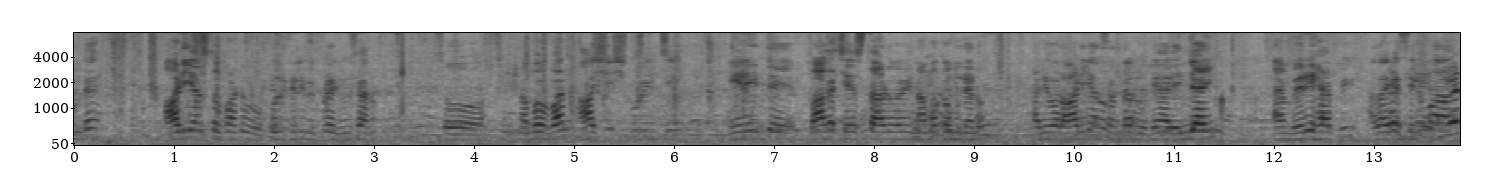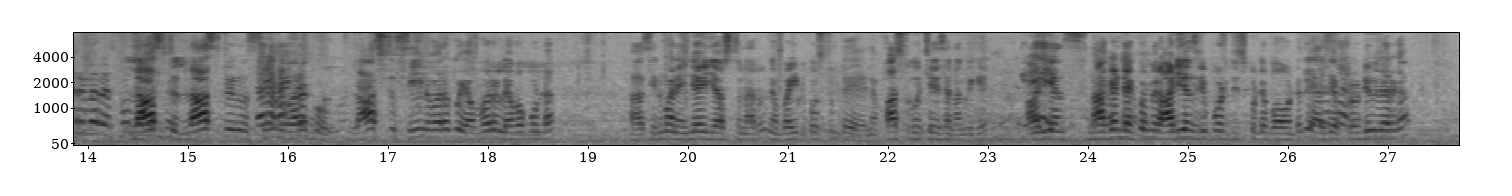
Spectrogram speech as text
చేస్తుంటే ఆడియన్స్తో పాటు full film ఇప్పుడే చూశాను. సో నంబర్ వన్ ఆశీష్ గురించి ఏదైతే బాగా చేస్తాడు అని నమ్మకం ఉండేను అది వాళ్ళ ఆడియన్స్ అందరూ they are enjoying I'm very happy అలాగే సినిమా లాస్ట్ లాస్ట్ సీన్ వరకు లాస్ట్ సీన్ వరకు ఎవ్వరు లేవకుండా ఆ సినిమాని ఎంజాయ్ చేస్తున్నారు. నేను బయటకు వస్తుంటే నేను ఫాస్ట్గా వచ్చేసాను అందుకే. ఆడియన్స్ నాకంటే ఎక్కువ మీరు ఆడియన్స్ రిపోర్ట్ తీసుకుంటే బాగుంటుంది. యాజ్ ఏ ప్రొడ్యూసర్గా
